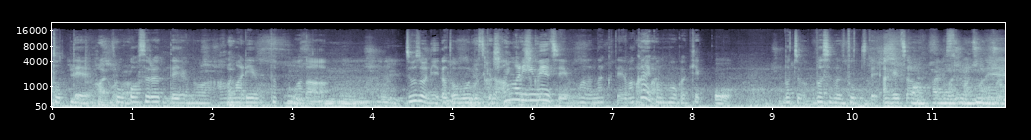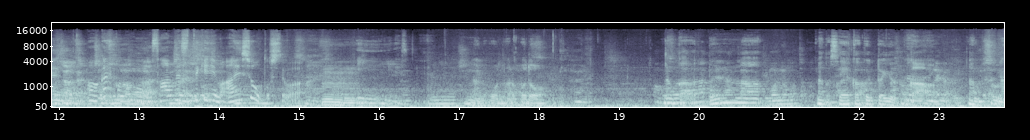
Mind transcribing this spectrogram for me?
撮って投稿するっていうのはあんまり多分まだ徐々にだと思うんですけどあんまりイメージまだなくて若い子の方が結構バチバシバシ撮ってあげちゃったりするので、まあ若い子の方がサービス的にも相性としてはいいですね。なるほどなるほどなんかどんななんか性格というかなんかなんだろうな、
